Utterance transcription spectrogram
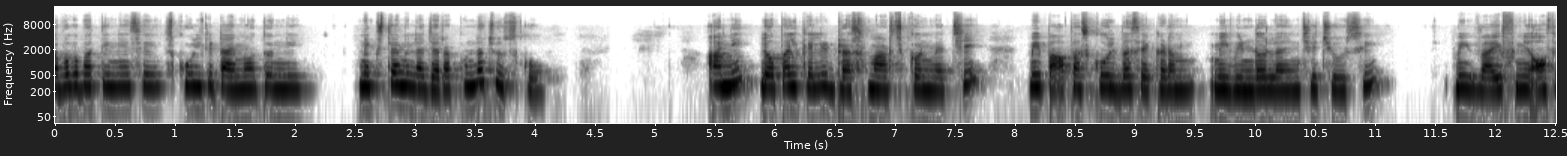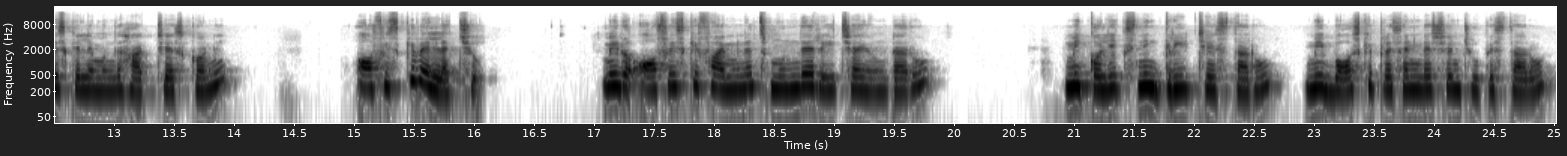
గబగబా తినేసి స్కూల్కి టైం అవుతుంది. నెక్స్ట్ టైం ఇలా జరగకుండా చూసుకో. అని లోపలికి వెళ్ళి డ్రెస్ మార్చుకొని వచ్చి మీ పాప స్కూల్ బస్ ఎక్కడం మీ విండోలో నుంచి చూసి మీ వైఫ్ని ఆఫీస్కి వెళ్ళే ముందు హక్ చేసుకొని ఆఫీస్కి వెళ్ళచ్చు. మీరు ఆఫీస్కి ఫైవ్ మినిట్స్ ముందే రీచ్ అయి ఉంటారు. మీ కొలీగ్స్ని గ్రీట్ చేస్తారు. మీ బాస్కి ప్రెసెంటేషన్ చూపిస్తారు.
